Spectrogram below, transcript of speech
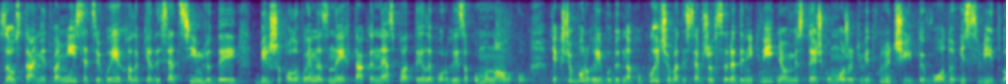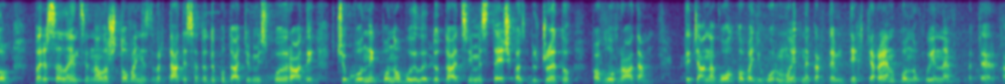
За останні два місяці виїхали 57 людей. Більше половини з них так і не сплатили борги за комуналку. Якщо борги будуть накопичуватися, вже всередині квітня у містечку можуть відключити воду і світло. Переселенці налаштовані звертатися до депутатів міської ради, щоб вони поновили дотації містечка з бюджету Павлограда. Тетяна Волкова, Єгор Митник, Артем Дегтяренко. Новини ПТРК.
